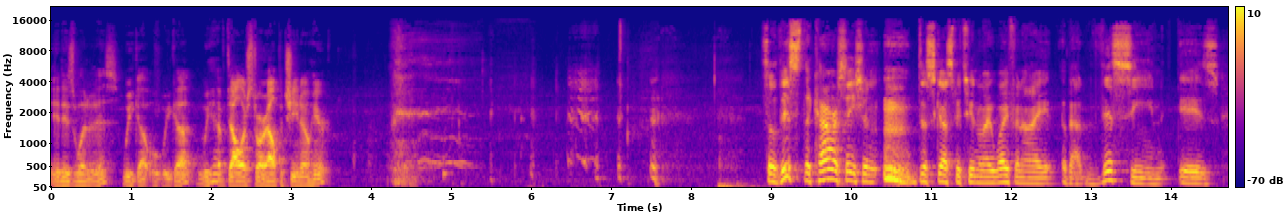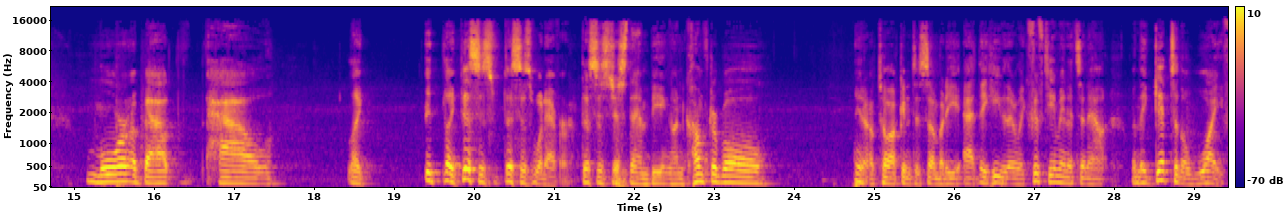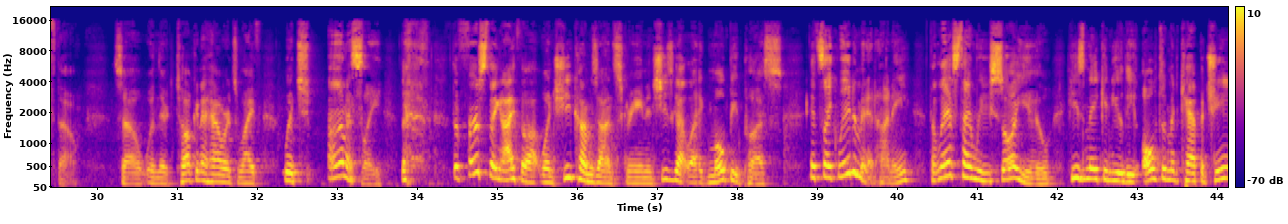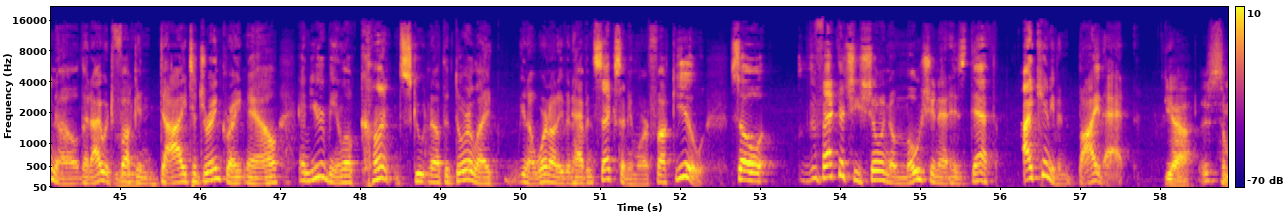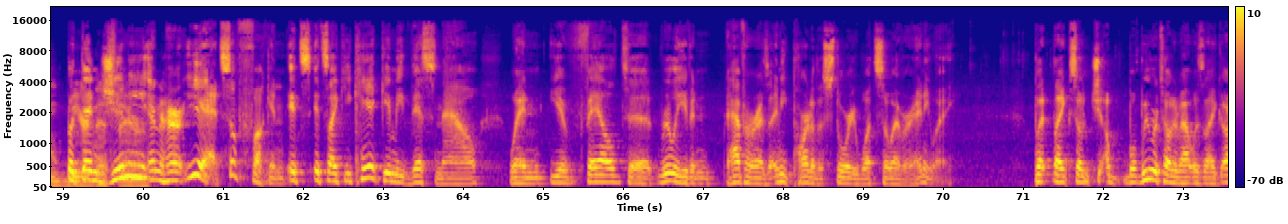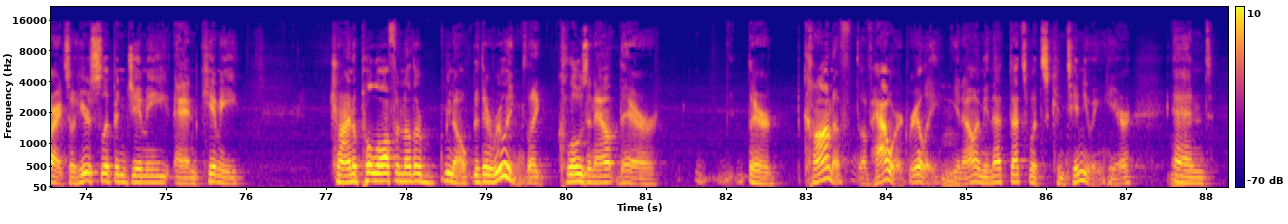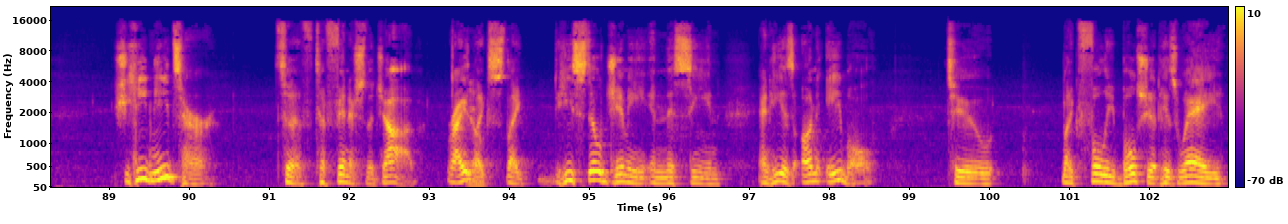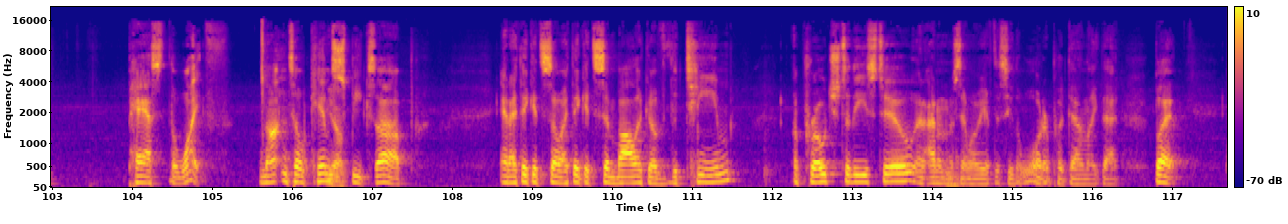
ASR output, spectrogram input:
it is what it is. We got what we got. We have dollar store Al Pacino here. So this the conversation discussed between my wife and I about this scene is more about how like it like this is this is whatever. This is just them being uncomfortable, you know, talking to somebody at they they're like 15 minutes and out. When they get to the wife though. So when they're talking to Howard's wife, which honestly, the, the first thing I thought when she comes on screen and she's got like mopey puss it's like, wait a minute, honey. The last time we saw you, he's making you the ultimate cappuccino that I would mm. fucking die to drink right now, and you're being a little cunt scooting out the door like, you know, we're not even having sex anymore. Fuck you. So the fact that she's showing emotion at his death, I can't even buy that. Yeah, there's some. But then Jimmy there. and her, yeah, it's so fucking. It's it's like you can't give me this now when you failed to really even have her as any part of the story whatsoever anyway. But like so, uh, what we were talking about was like, all right, so here's Slippin' Jimmy and Kimmy trying to pull off another. You know, they're really like closing out their their con of, of Howard. Really, mm. you know, I mean that that's what's continuing here, and she he needs her to to finish the job, right? Yeah. Like like he's still Jimmy in this scene, and he is unable to like fully bullshit his way past the wife. Not until Kim Yeah. speaks up. And I think it's so I think it's symbolic of the team approach to these two. And I don't mm-hmm. understand why we have to see the water put down like that. But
